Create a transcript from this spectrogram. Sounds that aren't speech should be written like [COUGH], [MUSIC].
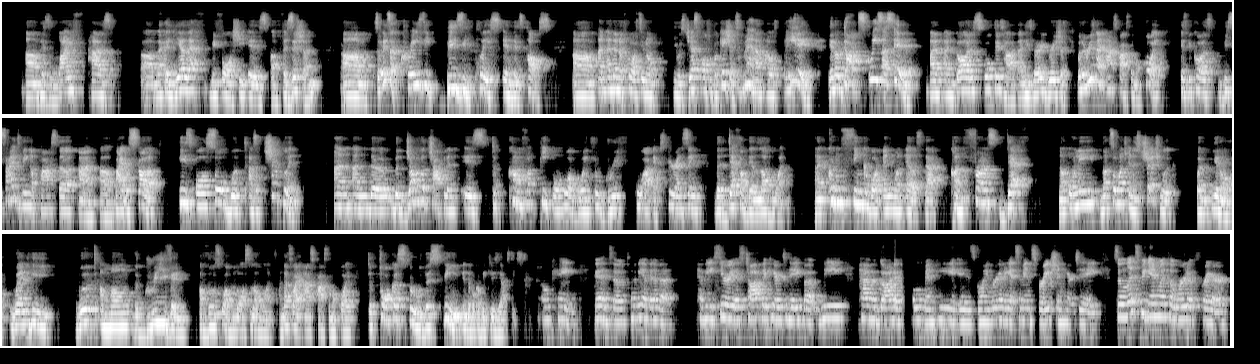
Um, his wife has um, like a year left before she is a physician. Um, so it's a crazy busy place in his house. Um, and, and then, of course, you know, he was just off of vacation. So, man, I, I was pleading, you know, God, squeeze us in. And, and God spoke to his heart and he's very gracious. But the reason I asked Pastor McKoy is because besides being a pastor and a Bible scholar, he's also worked as a chaplain. And, and the, the job of a chaplain is to comfort people who are going through grief, who are experiencing the death of their loved one. And I couldn't think about anyone else that confronts death, not only, not so much in his church work, but you know, when he worked among the grieving of those who have lost loved ones. And that's why I asked Pastor McKoy to talk us through this theme in the book of Ecclesiastes. Okay, good. So it's going to be a bit of a heavy, serious topic here today, but we have a God of hope and He is going, we're going to get some inspiration here today. So let's begin with a word of prayer.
